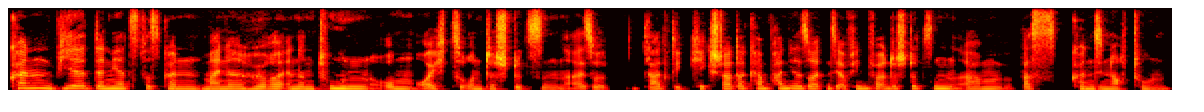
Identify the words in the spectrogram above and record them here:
können wir denn jetzt, was können meine HörerInnen tun, um euch zu unterstützen? Also klar, die Kickstarter-Kampagne sollten sie auf jeden Fall unterstützen. Ähm, was können sie noch tun?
